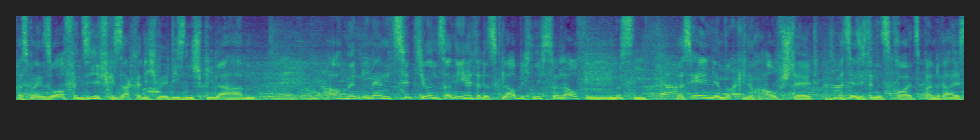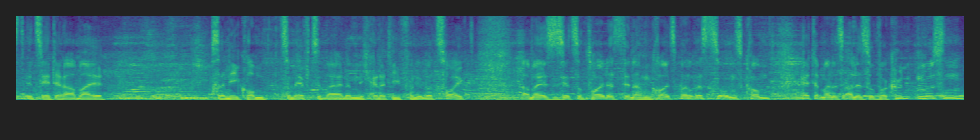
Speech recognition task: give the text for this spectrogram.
dass man so offensiv gesagt hat, ich will diesen Spieler haben. Auch mit Man City und Sané hätte das, glaube ich, nicht so laufen müssen, dass er ihn ja wirklich noch aufstellt, dass er sich dann ins Kreuzband reißt, etc. Weil Sané kommt zum FC Bayern, da bin ich relativ von überzeugt. Aber es ist jetzt so toll, dass der nach dem Kreuzbandriss zu uns kommt. Hätte man das alles so verkünden müssen?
